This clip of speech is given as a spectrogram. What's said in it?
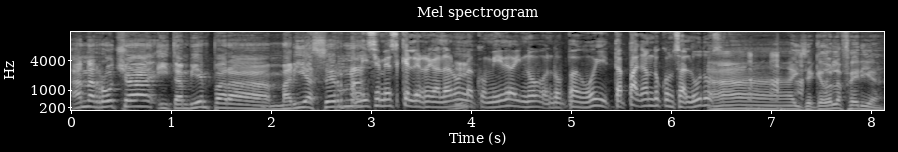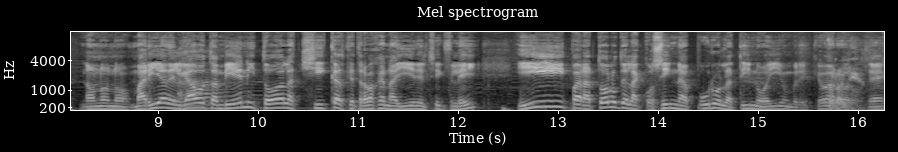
Ana Rocha y también para María Serna. A mí se me hace que le regalaron la comida y no, no pagó y está pagando con saludos. Ah, y se quedó la feria. No, no, no. María Delgado también y todas las chicas que trabajan ahí en el Chick-fil-A. Y para todos los de la cocina, puro latino ahí, hombre. Qué bárbaro. Eh,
